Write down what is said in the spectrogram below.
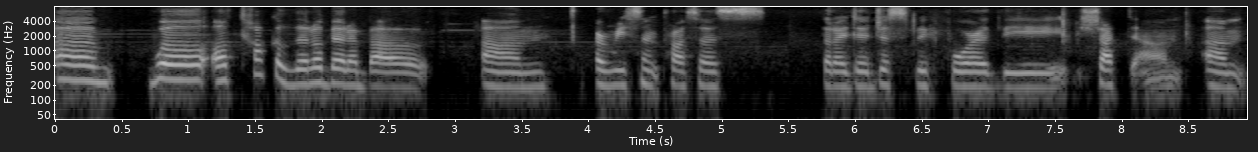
um, well i'll talk a little bit about um, a recent process that i did just before the shutdown um,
